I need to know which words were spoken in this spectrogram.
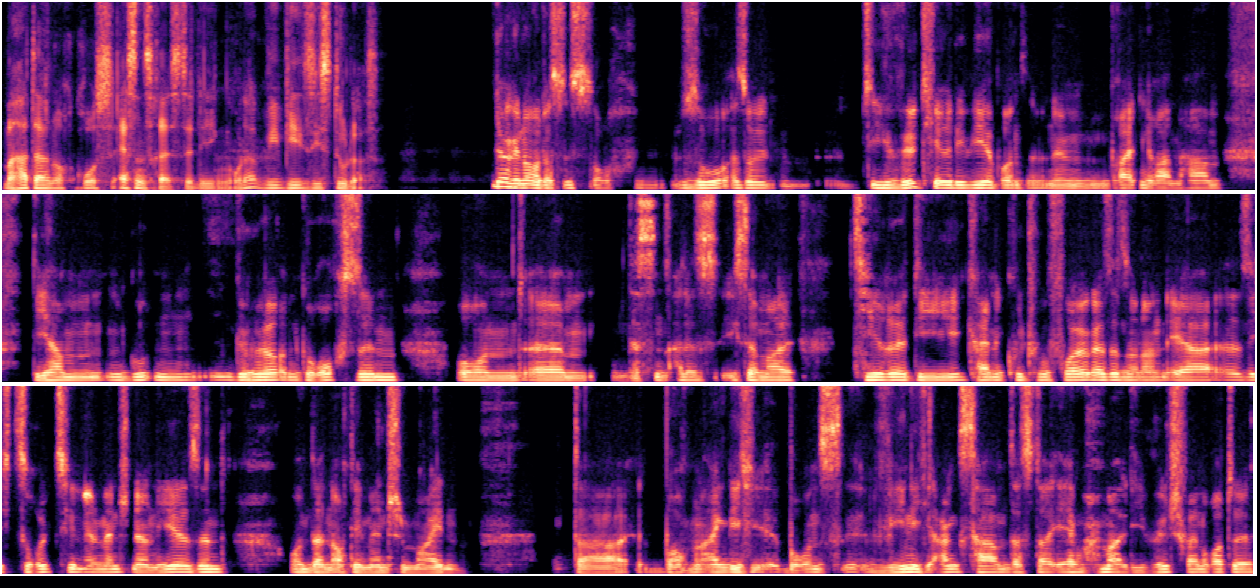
man hat da noch große Essensreste liegen, oder? Wie, wie siehst du das? Ja, genau, das ist auch so. Also die Wildtiere, die wir bei uns in den Breitengraden haben, die haben einen guten Gehör- und Geruchssinn. Und ähm, das sind alles, ich sag mal, Tiere, die keine Kulturfolger sind, sondern eher äh, sich zurückziehen, in Menschen in der Nähe sind und dann auch den Menschen meiden. Da braucht man eigentlich bei uns wenig Angst haben, dass da irgendwann mal die Wildschweinrotte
